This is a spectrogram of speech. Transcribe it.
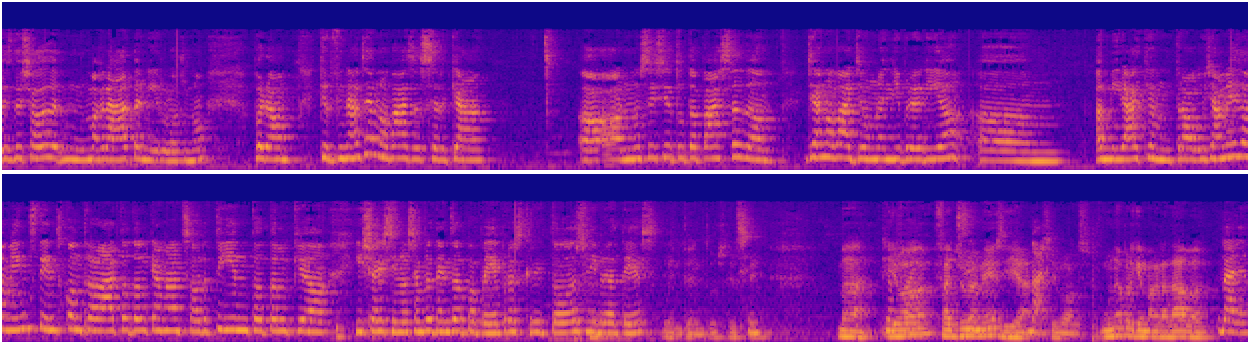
és d'això de m'agrada tenir-los, no? Però que al final ja no vas a cercar o no sé si a tu te passa de ja no vaig a una llibreria um, a mirar què em trobo ja més o menys tens controlat tot el que ha anat sortint tot el que... i això, i si no sempre tens el paper per escriptors, Sí. llibreters Ho intento, sí, sí. Sí. Va, Què jo fan? faig una Sí. més i ja, Vale. si vols. Una perquè m'agradava. vale.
